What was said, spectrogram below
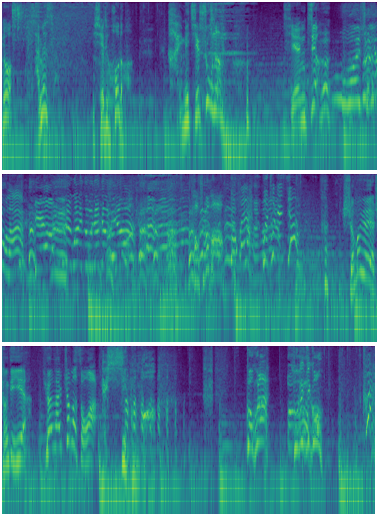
哟，还没死？你血挺厚的嘛？还没结束呢！天降！我去，又来！别啊！再快走就更急了！跑什么跑？都回来，稳住！哼，什么月月城第一，原来这么怂啊！该谢幕我！滚回来！组织进攻！快，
